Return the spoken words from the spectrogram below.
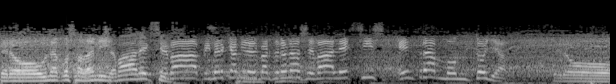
Pero una cosa, Dani, Se va Alexis. Se va, primer cambio del Barcelona, se va Alexis, entra Montoya. pero...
